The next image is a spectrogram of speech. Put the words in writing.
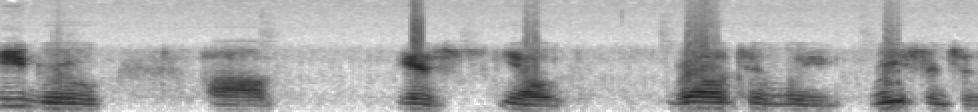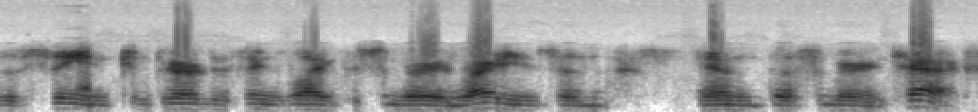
Hebrew uh, is you know relatively recent to the scene compared to things like the Sumerian writings and and the Sumerian text.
